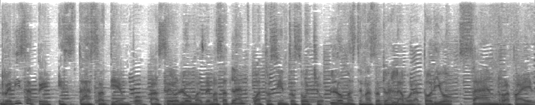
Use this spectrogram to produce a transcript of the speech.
Revísate, estás a tiempo. Paseo Lomas de Mazatlán 408, Lomas de Mazatlán, Laboratorio San Rafael.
